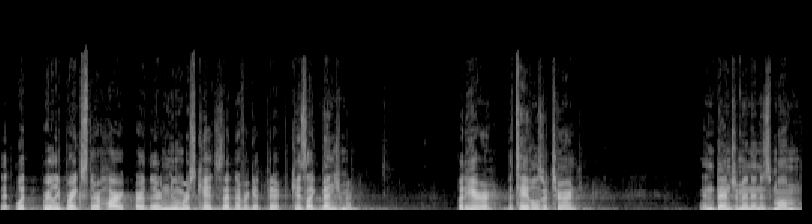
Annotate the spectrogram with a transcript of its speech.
that what really breaks their heart are their numerous kids that never get picked, kids like Benjamin. But here, the tables are turned, and Benjamin and his mom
